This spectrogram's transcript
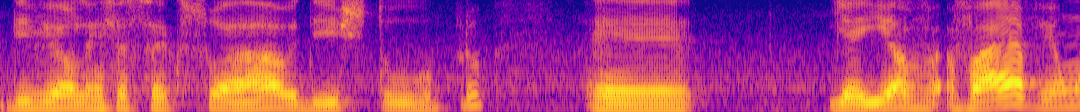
de violência sexual e de estupro. É, e aí vai haver um,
